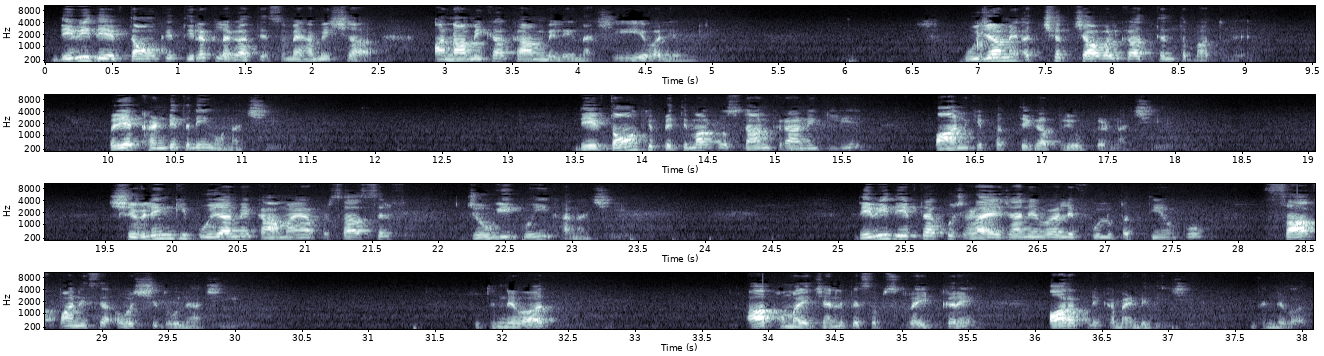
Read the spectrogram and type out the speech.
देवी देवताओं के तिलक लगाते समय हमेशा अनामिका काम में लेना चाहिए, ये वाली उंगली। पूजा में अच्छत चावल का अत्यंत महत्व है, पर यह खंडित नहीं होना चाहिए। देवताओं की प्रतिमा को स्नान कराने के लिए पान के पत्ते का प्रयोग करना चाहिए। शिवलिंग की पूजा में काम आया प्रसाद सिर्फ़ जोगी को ही खाना चाहिए। देवी देवता को चढ़ाए जाने वाले फूल पत्तियों को साफ़ पानी से अवश्य धोना चाहिए। तो धन्यवाद। आप हमारे चैनल पर सब्सक्राइब करें और अपने कमेंट दीजिए। धन्यवाद।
